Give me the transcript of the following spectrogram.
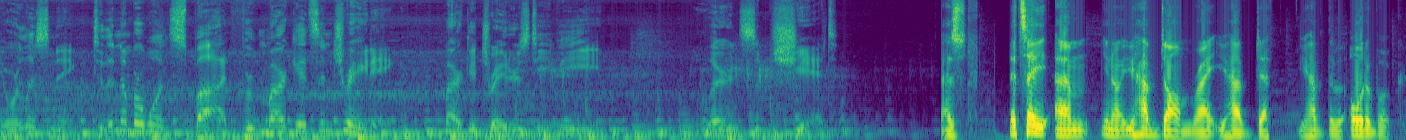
You're listening to the number one spot for markets and trading, Market Traders TV. Learn some shit. As let's say, um, you know, you have DOM, right? You have depth, you have the order book,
